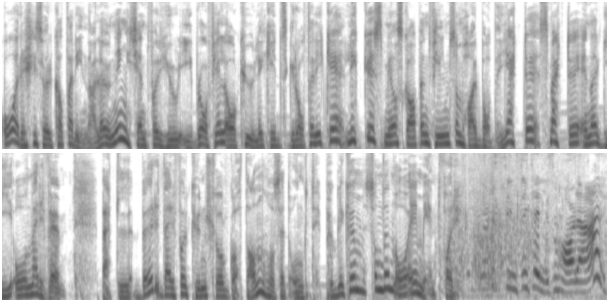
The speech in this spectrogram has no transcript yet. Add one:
og regissør Katarina Launing, kjent for Jul i Blåfjell og Kule kids gråter ikke, lykkes med å skape en film som har både hjerte, smerte, energi og nerve. Battle bør derfor kun slå godt an hos et ungt publikum, som den òg er ment for. Det er sinnssykt heldige som har det her.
